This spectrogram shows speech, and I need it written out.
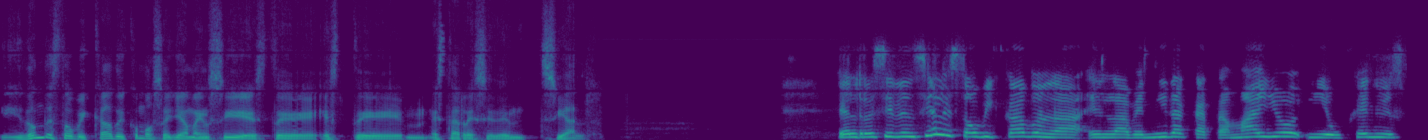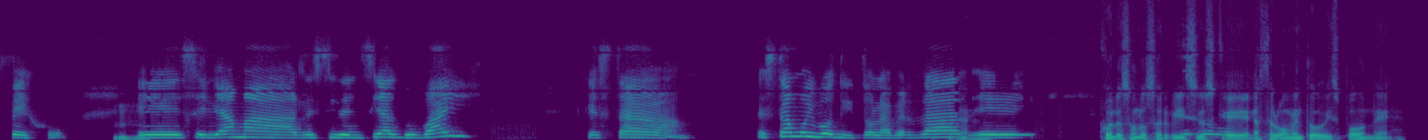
¿Y dónde está ubicado y cómo se llama en sí este, este, esta residencial? El residencial está ubicado en la, en la avenida Catamayo y Eugenio Espejo. Eh, se llama Residencial Dubai, que está, está muy bonito, la verdad. ¿Cuáles son los servicios que hasta el momento dispone?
